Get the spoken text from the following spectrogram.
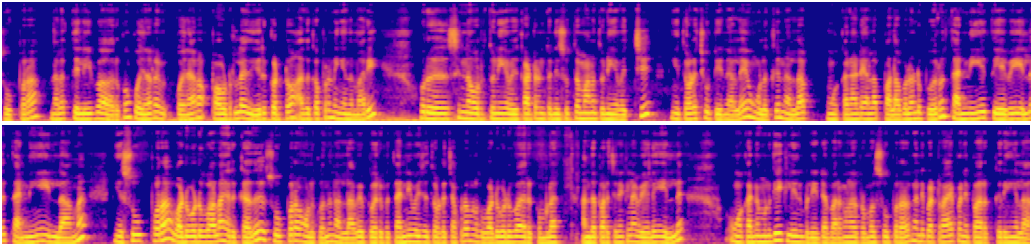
சூப்பராக நல்லா தெளிவாக இருக்கும். கொஞ்ச நேரம் கொஞ்ச நேரம் பவுடரில் இது இருக்கட்டும். அதுக்கப்புறம் நீங்கள் இந்த மாதிரி ஒரு சின்ன ஒரு துணியை காட்டன் துணி சுத்தமான துணியை வச்சு நீங்கள் தொடச்சி விட்டினாலே உங்களுக்கு நல்லா உங்கள் கண்ணாடி நல்லா பளபளன்னு போயிடும் தண்ணியே தேவையே இல்லை. தண்ணியே இல்லாமல் நீங்கள் சூப்பராக வடுவடுவாலாம் இருக்காது. சூப்பராக உங்களுக்கு வந்து நல்லாவே போயிடும் இப்போ தண்ணி வச்சு தொடச்சா கூட உங்களுக்கு வடுவடுவாக இருக்கும்ல. அந்த பிரச்சனைக்கெலாம் வேலையே இல்லை. உங்கள் கண்ணு முன்னுக்கே க்ளீன் பண்ணிட்டேன் பாருங்களேன் ரொம்ப சூப்பராக இருக்கும். கண்டிப்பாக ட்ரை பண்ணி பார்க்குறீங்களா?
